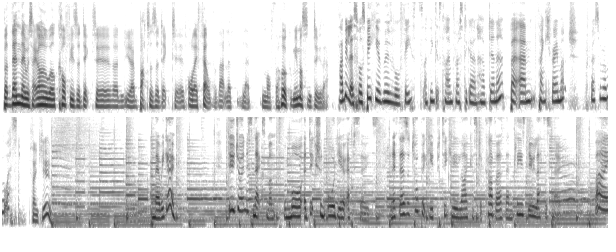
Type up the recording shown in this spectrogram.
but then they would say, oh well, coffee's addictive and you know butter's addictive, or they felt that that left, left them off the hook, and we mustn't do that. Fabulous. Well, speaking of movable feasts, I think it's time for us to go and have dinner. But um, thank you very much, Professor Robert West. Thank you. And there we go. Do join us next month for more addiction audio episodes. And if there's a topic you'd particularly like us to cover, then please do let us know. Bye!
